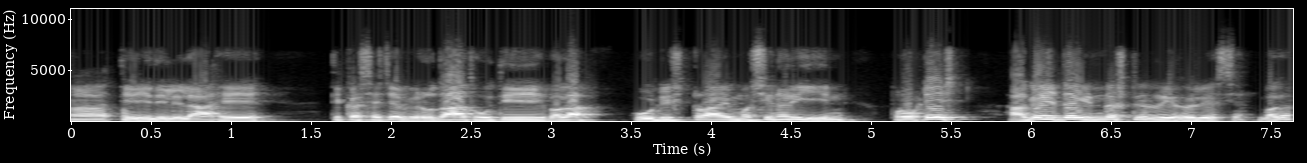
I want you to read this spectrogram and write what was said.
तेही दिलेलं आहे. ती कशाच्या विरोधात होती? बघा who destroy machinery in protest against the industrial revolution बघा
